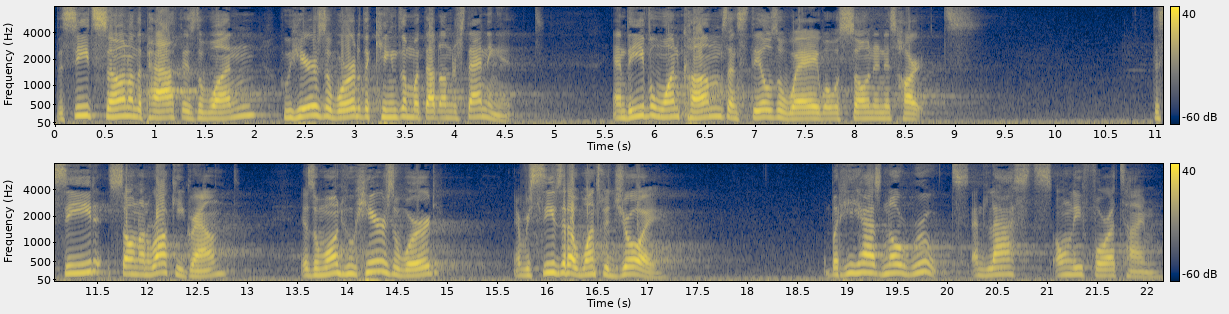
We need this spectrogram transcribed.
The seed sown on the path is the one who hears the word of the kingdom without understanding it. And the evil one comes and steals away what was sown in his heart. The seed sown on rocky ground is the one who hears the word and receives it at once with joy. But he has no root and lasts only for a time.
